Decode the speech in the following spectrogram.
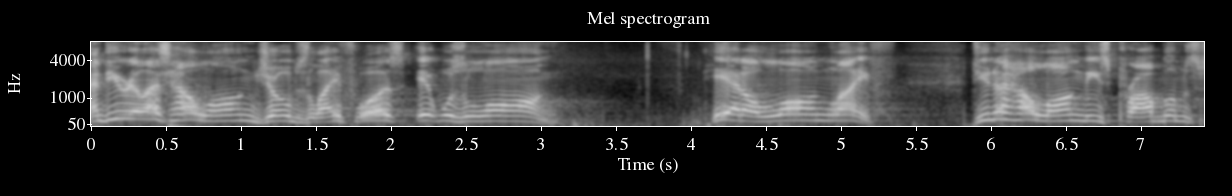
And do you realize how long Job's life was? It was long. He had a long life. Do you know how long these problems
